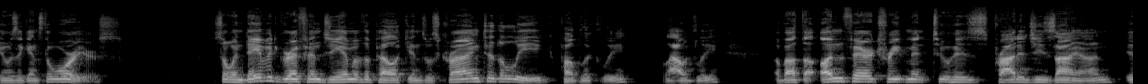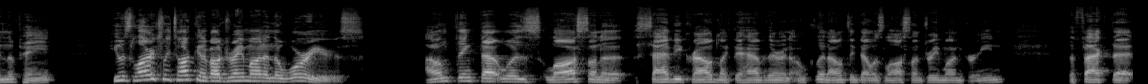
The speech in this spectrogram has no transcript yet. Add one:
it was against the Warriors. So when David Griffin, GM of the Pelicans, was crying to the league publicly, loudly, about the unfair treatment to his prodigy Zion in the paint, he was largely talking about Draymond and the Warriors. I don't think that was lost on a savvy crowd like they have there in Oakland. I don't think that was lost on Draymond Green. The fact that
